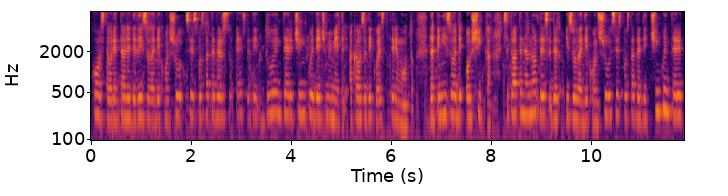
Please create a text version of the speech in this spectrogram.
costa orientale dell'isola di Honshu si è spostata verso est di 2,5 decimi metri a causa di questo terremoto. La penisola di Oshika, situata nel nord-est dell'isola di Honshu, si è spostata di 5 interi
